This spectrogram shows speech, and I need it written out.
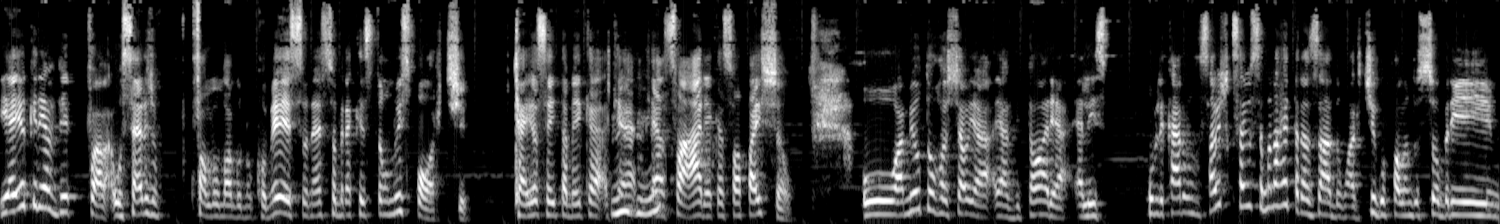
E aí eu queria ver, o Sérgio falou logo no começo, né, sobre a questão no esporte que aí eu sei também que é, que, é, que é, a uhum. sua área, que é a sua paixão. O Hamilton Rochelle e a, e a Vitória, eles publicaram, sabe que saiu semana retrasada um artigo falando sobre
